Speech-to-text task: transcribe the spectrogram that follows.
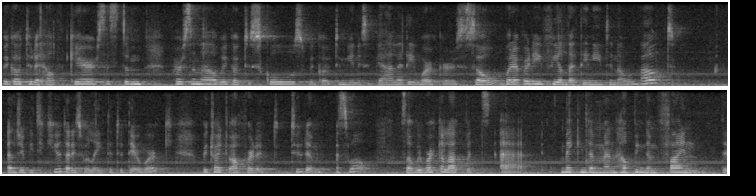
We go to the healthcare system personnel, we go to schools, we go to municipality workers. So whatever they feel that they need to know about LGBTQ that is related to their work, we try to offer it to them as well. So we work a lot with uh, making them and helping them find the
